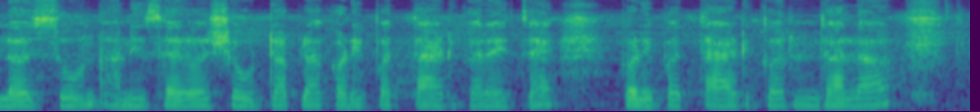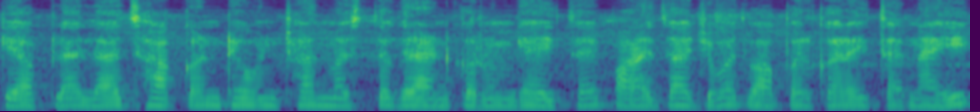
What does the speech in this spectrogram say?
लसूण आणि सर्व शेवटी आपला कढीपत्ता ॲड करायचा आहे. कढीपत्ता ॲड करून झाला की आपल्याला झाकण ठेवून छान मस्त ग्राइंड करून घ्यायचं आहे. पाण्याचा अजिबात वापर करायचा नाही.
